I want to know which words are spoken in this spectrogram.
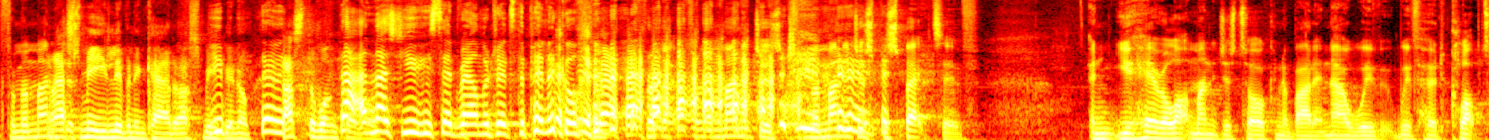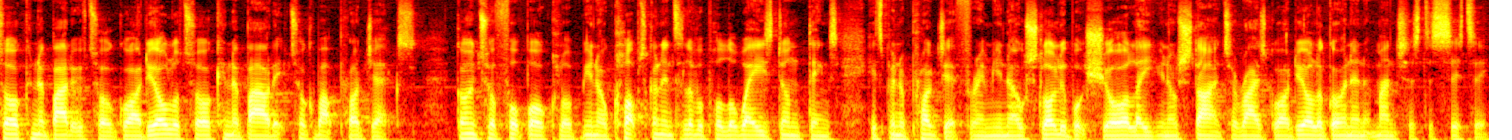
from a And manager's that's me living in Cardiff. That's me You- being up. there- That's the one. That, club and that's you who said Real Madrid's the pinnacle. from, a, from a manager's from a manager's perspective, and you hear a lot of managers talking about it now. We've we've heard Klopp talking about it. We've talked Guardiola talking about it. Talk about projects. Going to a football club, you know, Klopp's gone into Liverpool the way he's done things. It's been a project for him, you know, slowly but surely, you know, starting to rise. Guardiola going in at Manchester City.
